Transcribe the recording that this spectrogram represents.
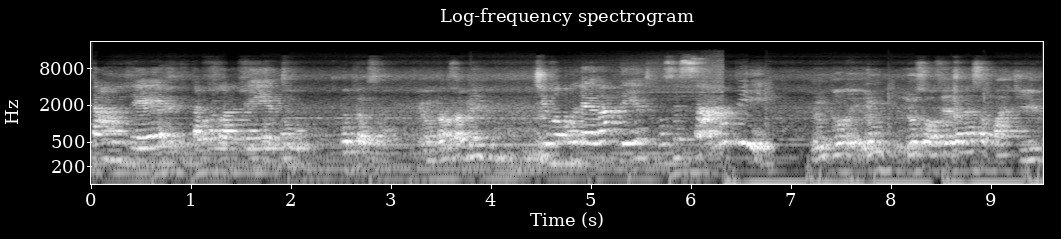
Da mulher que estava lá dentro. Eu não estava sabendo. Tinha uma mulher lá dentro, você sabe. Eu, tô, eu, eu só sei nessa parte.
